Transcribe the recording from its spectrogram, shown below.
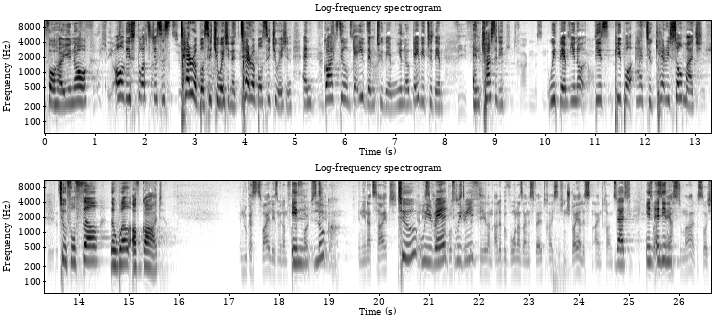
for her, you know. All these thoughts, just this terrible situation, a terrible situation. And God still gave them to them, you know, gave it to them and trusted it with them. You know, these people had to carry so much to fulfill the will of God. In Lukas 2 lesen wir dann von In. Luke In jener Zeit 2, we er read, Augustus we read Befehl an alle Bewohner seines Weltreichs, sich in Steuerlisten eintragen zu that lassen. in, Das erste Mal, dass solch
